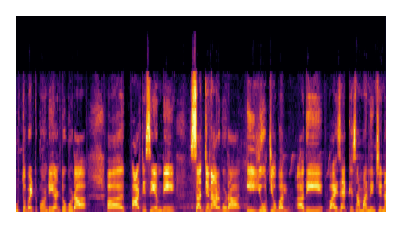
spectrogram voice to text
గుర్తుపెట్టుకోండి అంటూ కూడా ఆర్టీసీ ఎండి సజ్జనార్ కూడా ఈ యూట్యూబర్లు అది వైజాగ్కి సంబంధించిన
